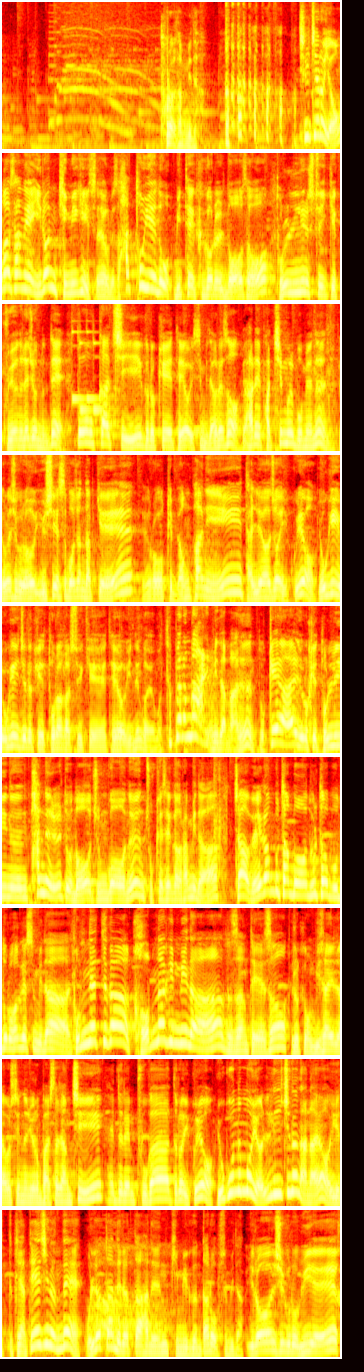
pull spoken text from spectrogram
돌아갑니다. 실제로 영화상에 이런 기믹이 있어요. 그래서 핫토이에도 밑에 그거를 넣어서 돌릴 수 있게 구현을 해줬는데 똑같이 그렇게 되어 있습니다. 그래서 아래 받침을 보면은 이런 식으로 UCS 버전답게 이렇게 명판이 달려져 있고요. 여기 요게 이제 이렇게 돌아갈 수 있게 되어 있는 거예요. 뭐 특별한 건 아닙니다만은 또 깨알 이렇게 돌리는 판을 또 넣어준 거는 좋게 생각을 합니다. 자 외관부터 한번 훑어보도록 하겠습니다. 본네트가 겁나 깁니다. 그 상태에서 이렇게 뭐 미사일 나올 수 있는 이런 발사 장치 헤드램프가 들어 있고요. 요거는 뭐 열리지는 않아요. 이게 그냥 떼지는데 올렸다 내렸다 하는 기믹은 따로 없습니다. 이런 식으로 위에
